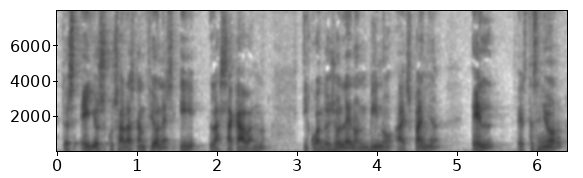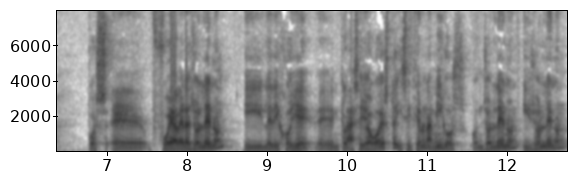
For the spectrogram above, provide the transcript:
Entonces ellos escuchaban las canciones y las sacaban, ¿no? Y cuando John Lennon vino a España, él, este señor, pues eh, fue a ver a John Lennon y le dijo, oye, en clase yo hago esto, y se hicieron amigos con John Lennon, y John Lennon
